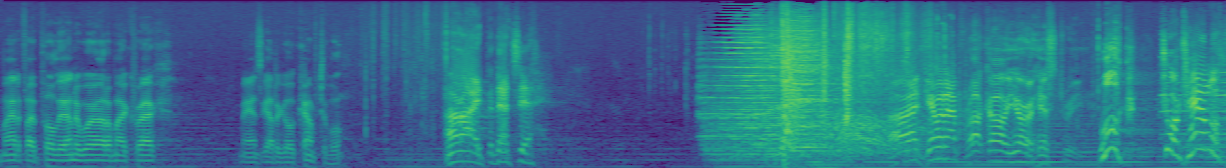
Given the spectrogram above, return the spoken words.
Mind if I pull the underwear out of my crack? Man's got to go comfortable. All right, but that's it. All right, give it up, Rocco. You're history. Look, George Hamilton.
